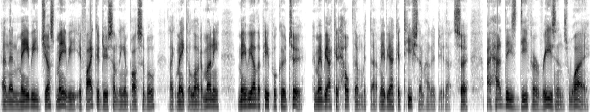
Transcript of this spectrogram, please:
And then maybe, just maybe, if I could do something impossible, like make a lot of money, maybe other people could too. And maybe I could help them with that. Maybe I could teach them how to do that. So I had these deeper reasons why.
